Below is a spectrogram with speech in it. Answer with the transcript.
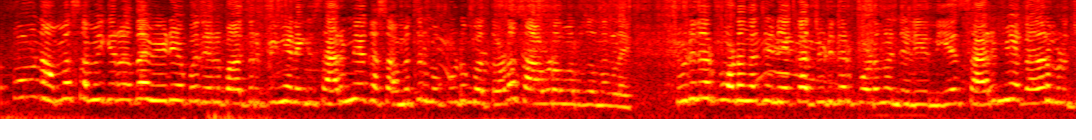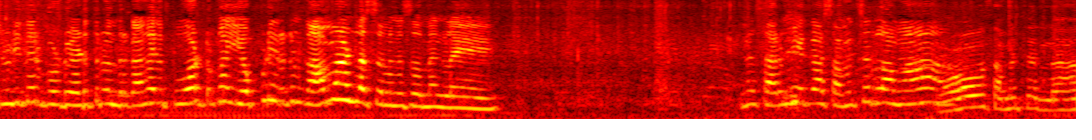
எப்பவும் நம்ம சமைக்கிறத வீடியோ பதிவில் பார்த்துருப்பீங்க. இன்னைக்கு சர்மியக்கா சமைச்சு நம்ம குடும்பத்தோட சாப்பிட போகிற சொந்தங்களே. சுடிதார் போடுங்க சொன்னியக்கா சுடிதார் போடுங்கன்னு சொல்லியிருந்தீங்க சர்மியக்கா தான் நம்மள சுடிதார் போட்டு எடுத்துட்டு வந்திருக்காங்க. இது போட்டிருக்கோம். எப்படி இருக்குன்னு கமெண்ட்ல சொல்லுங்க சொந்தங்களே. என்ன சர்மியக்கா சமைச்சிடலாமா? ஓ சமைச்சிடலாம்.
